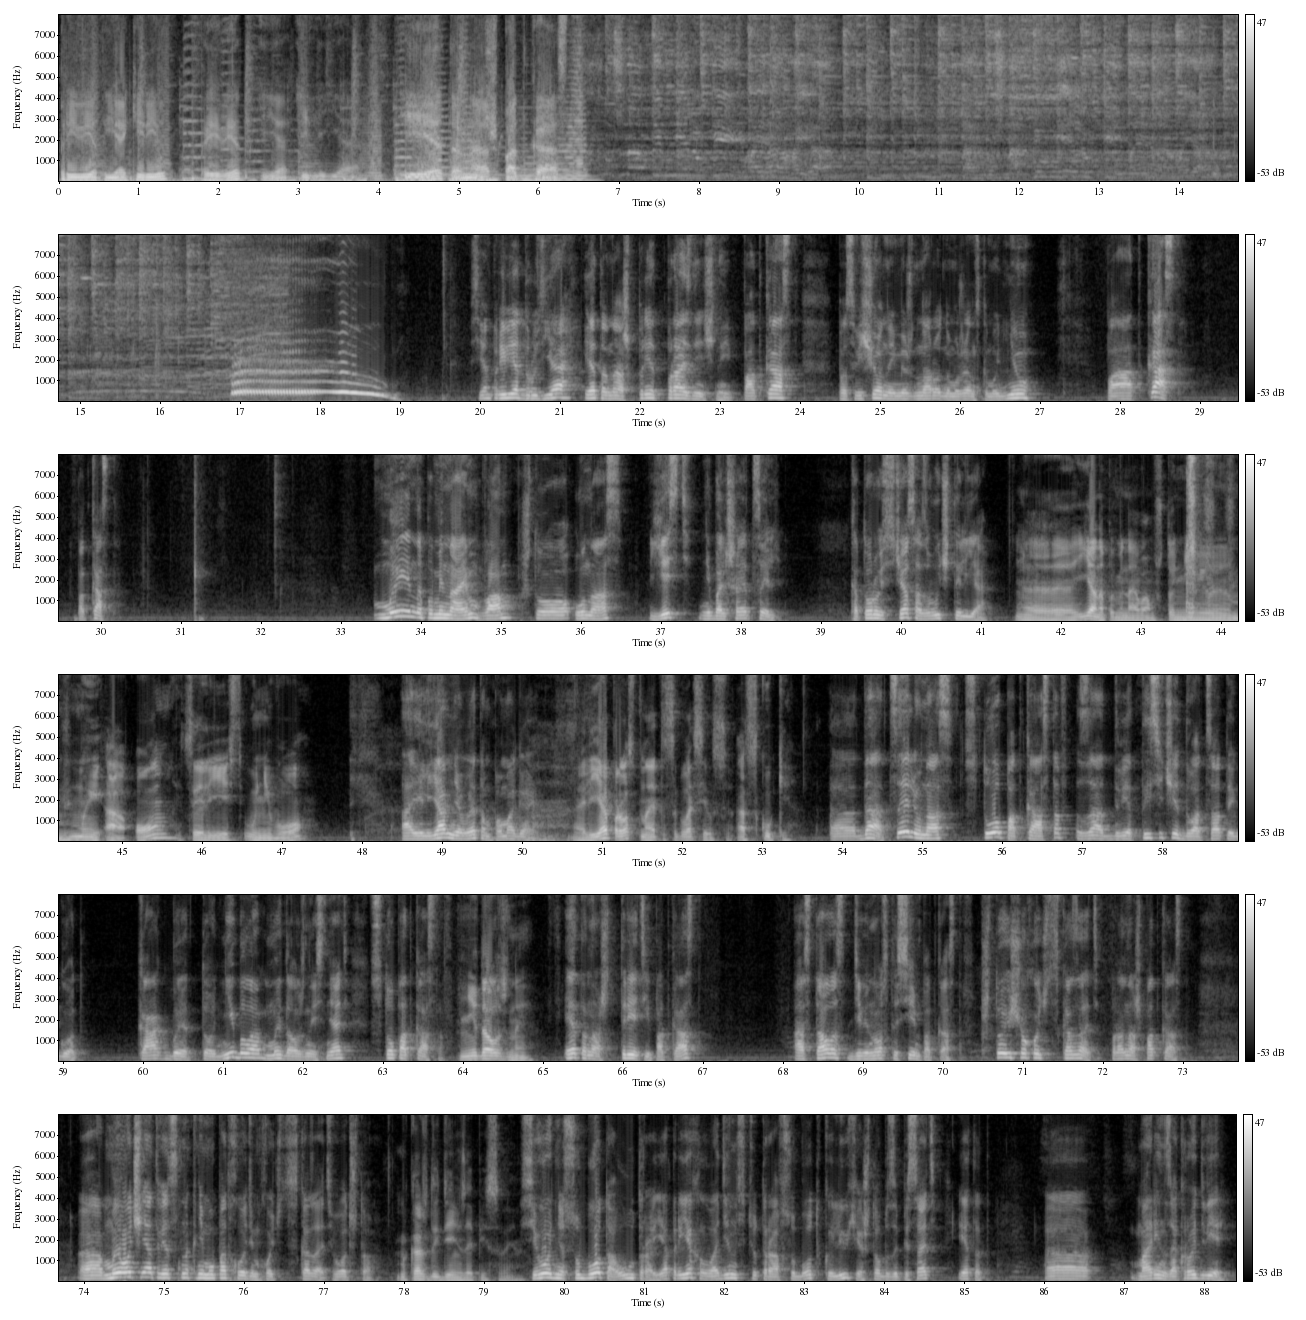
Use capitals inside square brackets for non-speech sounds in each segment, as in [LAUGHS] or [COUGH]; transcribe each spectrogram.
Привет, я Кирилл. Привет, я Илья. И это наш подкаст. Всем привет, друзья! Это наш предпраздничный подкаст, посвященный Международному женскому дню. Подкаст! Подкаст. Мы напоминаем вам, что у нас есть небольшая цель, которую сейчас озвучит Илья. Э, Я напоминаю вам, что не мы, а он. Цель есть у него. А Илья мне в этом помогает. А Илья просто на это согласился. От скуки. Э, да, цель у нас 100 подкастов за 2020 год. Как бы то ни было, мы должны снять 100 подкастов. Не должны. Это наш третий подкаст. Осталось 97 подкастов. Что еще хочется сказать про наш подкаст? Э, Мы очень ответственно к нему подходим, хочется сказать. Вот что. Мы каждый день записываем. Сегодня суббота, утро. Я приехал в 11 утра в субботу к Илюхе, чтобы записать этот. Э, Марин, закрой дверь.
